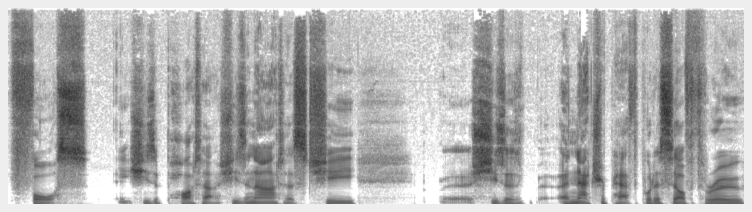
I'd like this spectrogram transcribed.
force. She's a potter, she's an artist, she, uh, she's a, a naturopath, put herself through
